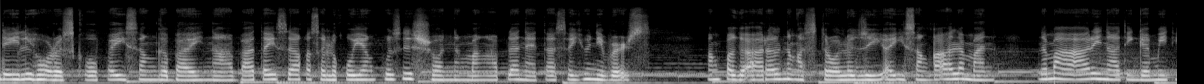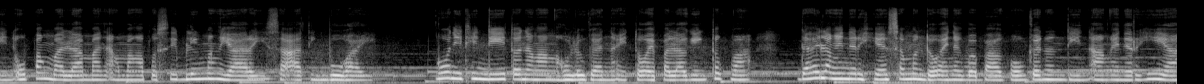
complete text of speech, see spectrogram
daily horoscope ay isang gabay na batay sa kasalukuyang posisyon ng mga planeta sa universe. Ang pag-aaral ng astrology ay isang kaalaman na maaari nating gamitin upang malaman ang mga posibleng mangyari sa ating buhay. Ngunit hindi ito nangangahulugan na ito ay palaging tugma dahil ang enerhiya sa mundo ay nagbabago, ganon din ang enerhiya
